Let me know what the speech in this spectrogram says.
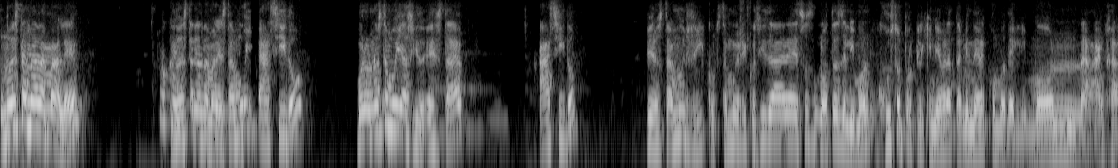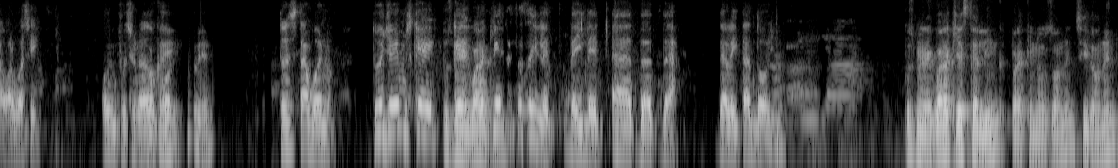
No está nada mal, ¿eh? No está nada mal, está muy ácido. Bueno, no está muy ácido, está ácido, pero está muy rico, está muy rico. Sí da esas notas de limón, justo porque el ginebra también era como de limón naranja o algo así, o infusionado Ok, con. muy bien. Entonces está bueno. Tú, James, ¿qué, Pues qué- igual con quién aquí. te estás deile- deile- ah, da- da- deleitando hoy? Pues mira, igual aquí está el link para que nos donen, si donen.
